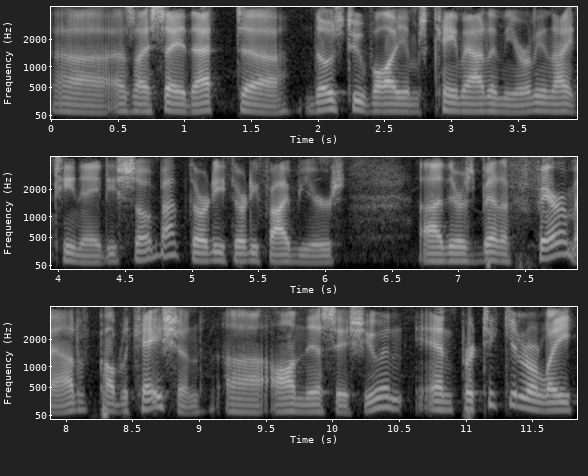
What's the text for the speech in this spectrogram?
uh, as I say, that those two volumes came out in the early 1980s, so about 30, 35 years. there's been a fair amount of publication on this issue, and and particularly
